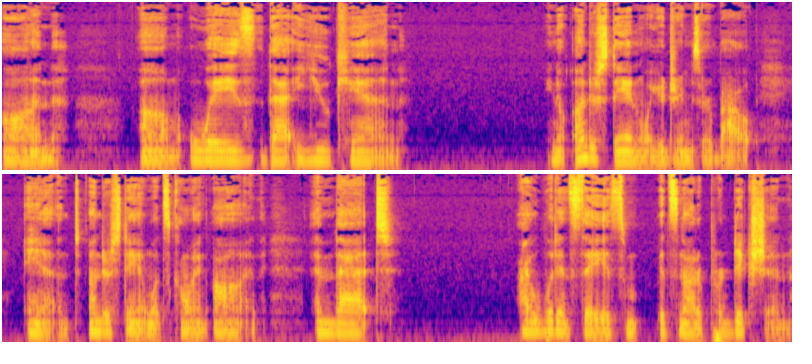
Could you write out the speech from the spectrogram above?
on um, ways that you can, you know, understand what your dreams are about and understand what's going on, and that I wouldn't say it's it's not a prediction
